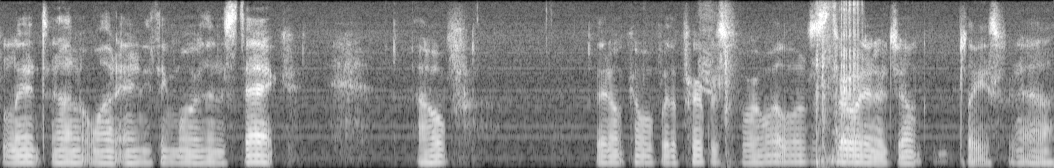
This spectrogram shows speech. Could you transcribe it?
Flint, I don't want anything more than a stack. I hope they don't come up with a purpose for it, well, we'll just throw it in a junk place for now.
